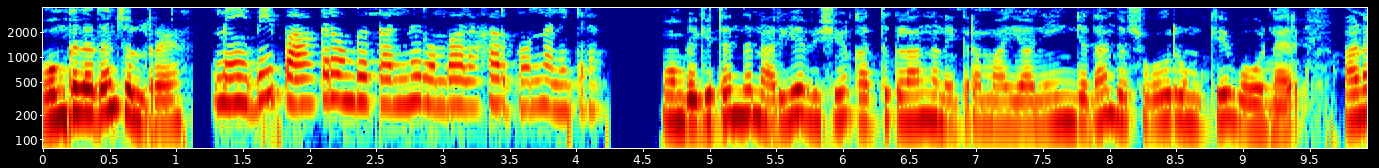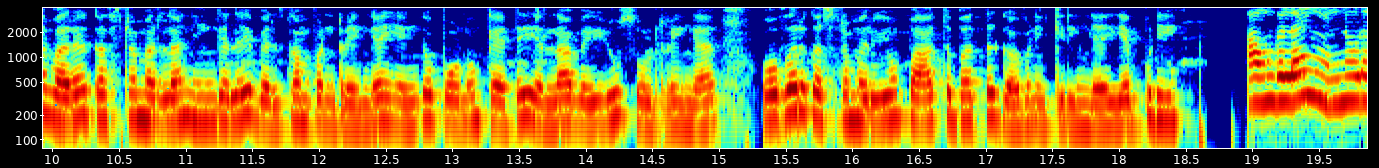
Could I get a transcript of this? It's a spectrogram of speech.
உங்களை தான் சொல்கிறேன் மேபி பார்க்குறவங்க கண்ணு ரொம்ப அழகாக இருக்கும்னு நினைக்கிறேன். உங்ககிட்ட இருந்து நிறைய விஷயம் கற்றுக்கலாம்னு நினைக்கிறேன் ஐயா. நீங்கள் தான் இந்த ஷோரூம்க்கே ஓனர் ஆனால் வர கஸ்டமர்லாம் நீங்களே வெல்கம் பண்ணுறீங்க எங்கே போகணும் கேட்டு எல்லா வேயும் சொல்கிறீங்க ஒவ்வொரு கஸ்டமரையும் பார்த்து பார்த்து கவனிக்கிறீங்க. எப்படி? அவங்களாம் என்னோட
